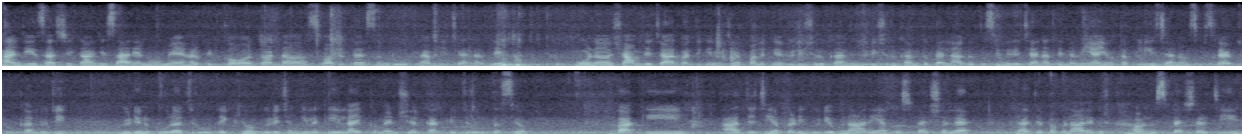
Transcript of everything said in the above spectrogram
ਹਾਂਜੀ, ਸਤਿ ਸ਼੍ਰੀ ਅਕਾਲ ਜੀ ਸਾਰਿਆਂ ਨੂੰ। ਮੈਂ ਹਰਪ੍ਰੀਤ ਕੌਰ, ਤੁਹਾਡਾ ਸਵਾਗਤ ਹੈ ਸੰਗਰੂਰ ਫੈਮਿਲੀ ਚੈਨਲ ਤੇ। ਹੁਣ ਸ਼ਾਮ ਦੇ 4 ਵਜ ਗਏ ਨੇ ਜੀ, ਆਪਾਂ ਲੱਗੇ ਵੀਡੀਓ ਸ਼ੁਰੂ ਕਰਨ। ਵੀਡੀਓ ਸ਼ੁਰੂ ਕਰਨ ਤੋਂ ਪਹਿਲਾਂ ਅਗਰ ਤੁਸੀਂ ਮੇਰੇ ਚੈਨਲ ਤੇ ਨਵੇਂ ਆਏ ਹੋ ਤਾਂ ਪਲੀਜ਼ ਚੈਨਲ ਨੂੰ ਸਬਸਕ੍ਰਾਈਬ ਜ਼ਰੂਰ ਕਰ ਲਓ ਜੀ। ਵੀਡੀਓ ਨੂੰ ਪੂਰਾ ਜ਼ਰੂਰ ਦੇਖਿਓ। ਵੀਡੀਓ ਚੰਗੀ ਲੱਗੀ ਲਾਈਕ ਕਮੈਂਟ ਸ਼ੇਅਰ ਕਰਕੇ ਜ਼ਰੂਰ ਦੱਸਿਓ। ਬਾਕੀ ਅੱਜ ਜੀ ਆਪਾਂ ਜਿਹੜੀ ਵੀਡੀਓ ਬਣਾ ਰਹੇ ਹਾਂ ਕੁਝ ਸਪੈਸ਼ਲ ਹੈ। ਤੇ ਅੱਜ ਆਪਾਂ ਬਣਾ ਰਹੇ ਹਾਂ ਕੁਝ ਖਾਣ ਨੂੰ ਸਪੈਸ਼ਲ ਚੀਜ਼।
